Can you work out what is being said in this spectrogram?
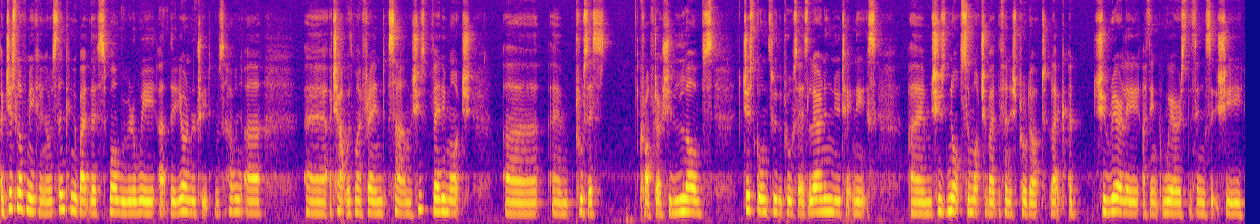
I just love making. I was thinking about this while we were away at the yarn retreat. I was having a uh, a chat with my friend Sam. She's very much a um, process crafter. She loves just going through the process, learning new techniques. Um, she's not so much about the finished product. Like a, she rarely, I think, wears the things that she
